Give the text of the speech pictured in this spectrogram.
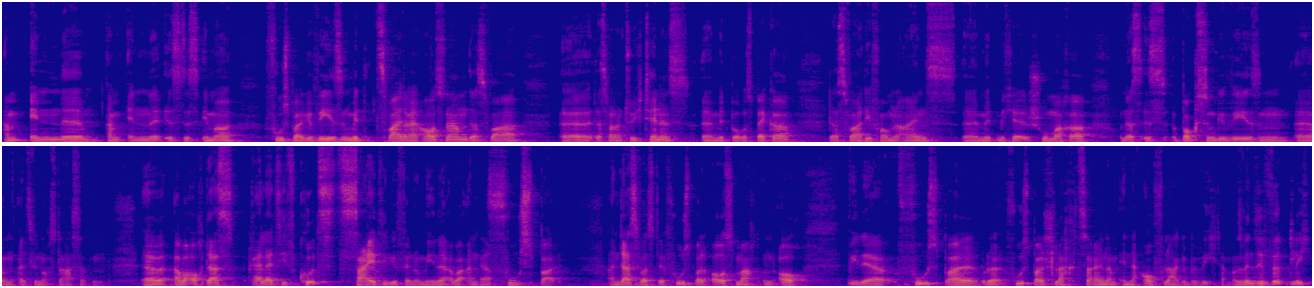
am Ende, am Ende ist es immer Fußball gewesen, mit zwei, drei Ausnahmen. Das war, äh, das war natürlich Tennis äh, mit Boris Becker, das war die Formel 1 äh, mit Michael Schumacher und das ist Boxen gewesen, ähm, als wir noch Stars hatten. Aber auch das relativ kurzzeitige Phänomene, aber an ja. Fußball an das, was der Fußball ausmacht und auch wie der Fußball oder Fußballschlagzeilen am Ende Auflage bewegt haben. Also wenn Sie wirklich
